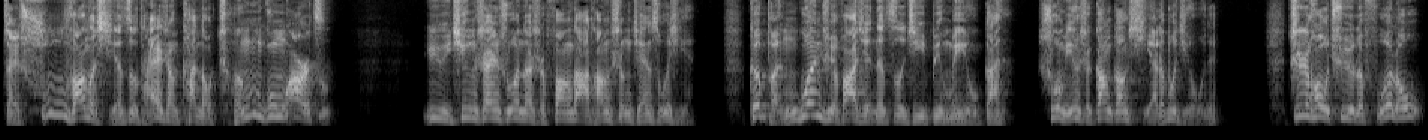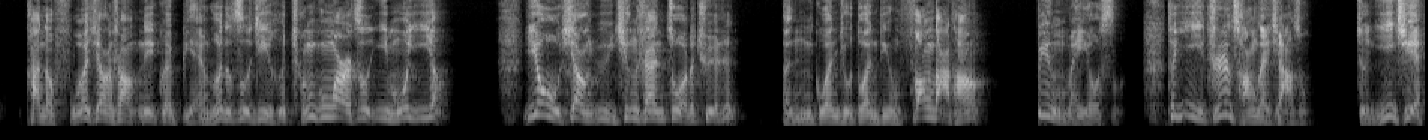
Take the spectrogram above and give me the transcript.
在书房的写字台上看到“成功”二字，玉青山说那是方大堂生前所写，可本官却发现那字迹并没有干，说明是刚刚写了不久的。之后去了佛楼，看到佛像上那块匾额的字迹和“成功”二字一模一样，又向玉青山做了确认，本官就断定方大堂并没有死，他一直藏在家中。这一切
